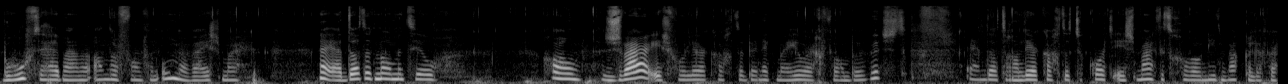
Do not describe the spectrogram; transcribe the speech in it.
behoefte hebben aan een andere vorm van onderwijs. Maar nou ja, dat het momenteel gewoon zwaar is voor leerkrachten, ben ik me heel erg van bewust. En dat er een leerkrachtentekort is, maakt het gewoon niet makkelijker.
